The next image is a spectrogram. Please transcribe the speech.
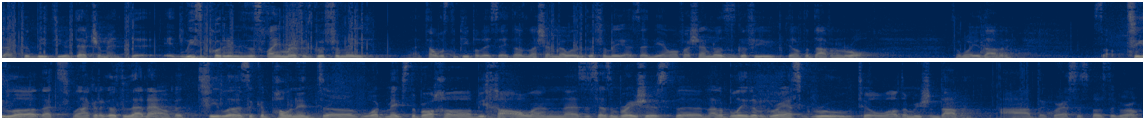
that could be to your detriment. At least put in a disclaimer if it's good for me. I tell this to people, they say, Doesn't Hashem know what's good for me? I said, Yeah, well, if Hashem knows it's good for you, you don't have to daven at all. So, why are you davening? So, tefillah, that's, we're not going to go through that now, but tefillah is a component of what makes the bracha bichal, and as it says in Bereshis, not a blade of grass grew till Adam Rishon daven. Ah, the grass is supposed to grow?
